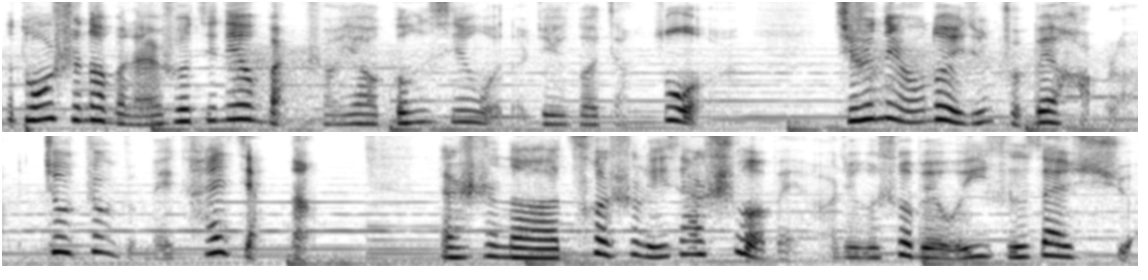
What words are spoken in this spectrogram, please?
那同时呢，本来说今天晚上要更新我的这个讲座啊，其实内容都已经准备好了，就正准备开讲呢。但是呢，测试了一下设备啊，这个设备我一直在选，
